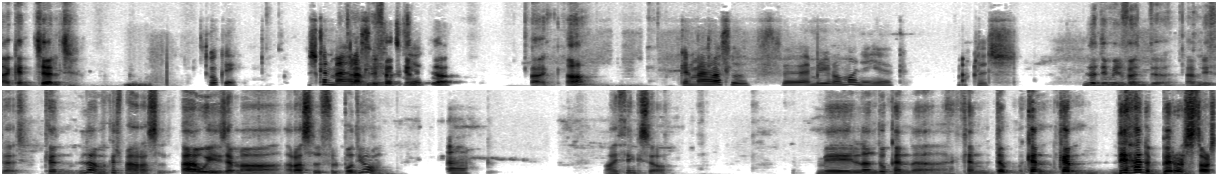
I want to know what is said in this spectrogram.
آه كان الثالث okay. واش كان معاه العام اللي راسل فات كان التا- آه آه كان معاه راسل في إيميلي رومانيا ياك ما عقلتش لا 2022 العام اللي فات كان لا ما كانش مع راسل. آه oui زعما راسل في البوديوم. آه. I think so mais لاندو كان كان دب كان كان they had a better start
